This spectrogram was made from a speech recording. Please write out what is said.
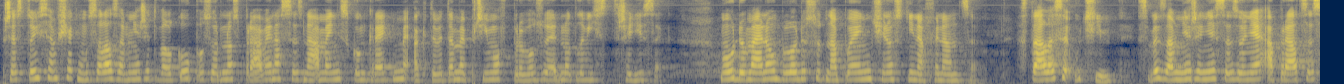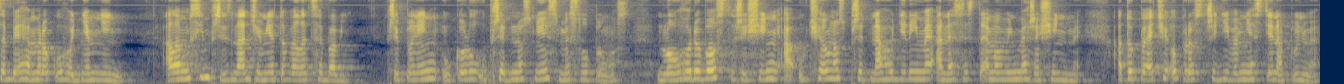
Přesto jsem však musela zaměřit velkou pozornost právě na seznámení s konkrétními aktivitami přímo v provozu jednotlivých středisek. Mou doménou bylo dosud napojení činností na finance. Stále se učím, jsme zaměřeni sezóně a práce se během roku hodně mění. Ale musím přiznat, že mě to velice baví. Při plnění úkolů upřednostňuje smysluplnost, dlouhodobost řešení a účelnost před nahodilými a nesystémovými řešeními, a to péče o prostředí ve městě naplňuje.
